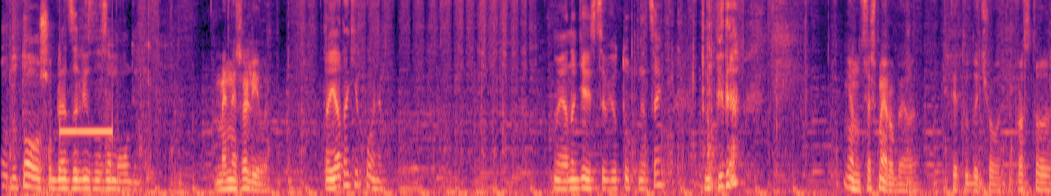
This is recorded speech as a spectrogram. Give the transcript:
До того, що, блядь, залізло за молдинг. Ми не жаліли. Та я так і поняв. Ну я надіюсь, це в YouTube не цей. Не піде. Ні, ну це ж ми робили. Ти тут до чого? Ти просто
